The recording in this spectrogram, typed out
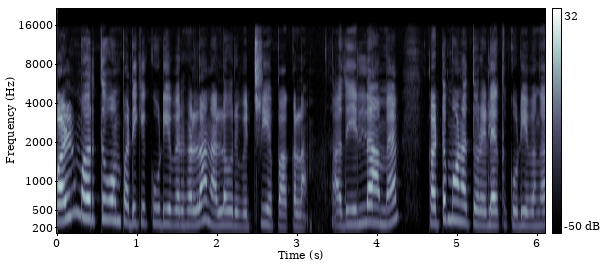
பல் மருத்துவம் படிக்கக்கூடியவர்கள்லாம் நல்ல ஒரு வெற்றியை பார்க்கலாம். அது இல்லாமல் கட்டுமான துறையில் இருக்கக்கூடியவங்க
